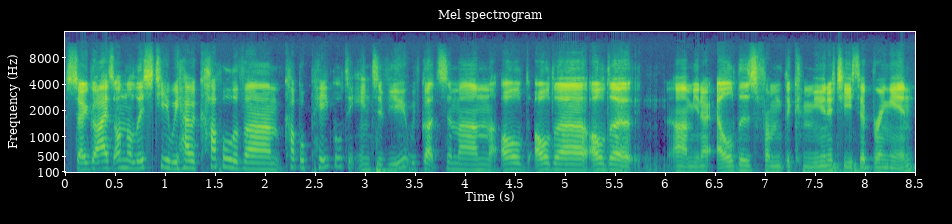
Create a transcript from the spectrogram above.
So so guys, on the list here, we have a couple of um, couple people to interview. We've got some um, old, older, older, um, you know, elders from the community to bring in.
